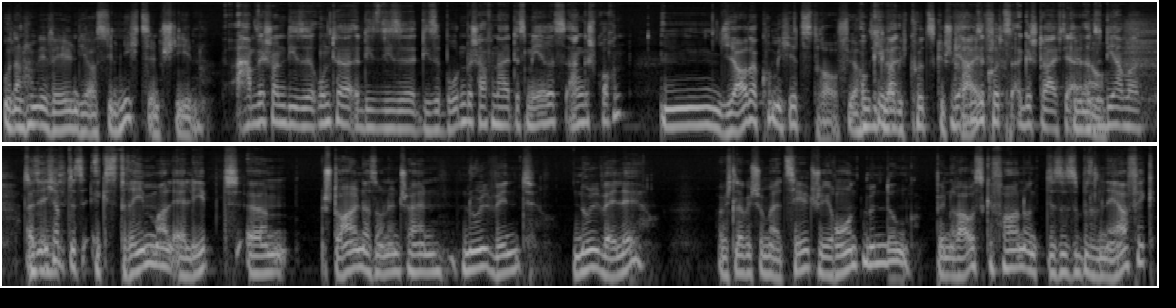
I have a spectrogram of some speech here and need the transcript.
und dann haben wir Wellen, die aus dem Nichts entstehen. Haben wir schon diese, unter, diese, diese, diese Bodenbeschaffenheit des Meeres angesprochen? Mm, Ja, da komme ich jetzt drauf. Wir haben sie, weil glaube ich, kurz gestreift. Wir haben sie kurz äh, gestreift, ja. Genau. Also die haben wir. Also ich habe das extrem mal erlebt. Ähm, strahlender Sonnenschein, null Wind, null Welle. Habe ich glaube ich schon mal erzählt. Gironde-Mündung. Bin rausgefahren und das ist ein bisschen nervig,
